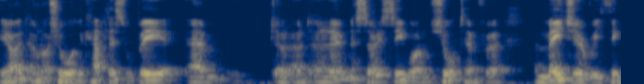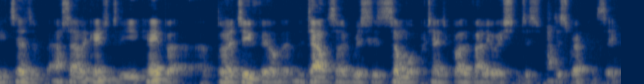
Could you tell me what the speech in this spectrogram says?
you know, I'm not sure what the catalyst will be. Um, I, don't necessarily see one short term for a major rethink in terms of asset allocation to the UK, but but I do feel that the downside risk is somewhat protected by the valuation dis- discrepancy.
